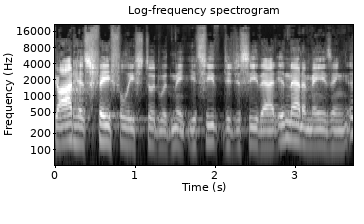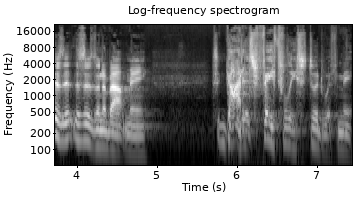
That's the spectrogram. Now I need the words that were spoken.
God has faithfully stood with me. You see, did you see that? Isn't that amazing? This isn't about me. God has faithfully stood with me.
